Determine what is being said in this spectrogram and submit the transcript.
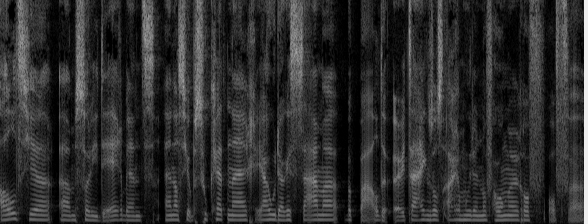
als je um, solidair bent en als je op zoek gaat naar ja, hoe dat je samen bepaalde uitdagingen zoals armoede of honger of, of uh,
